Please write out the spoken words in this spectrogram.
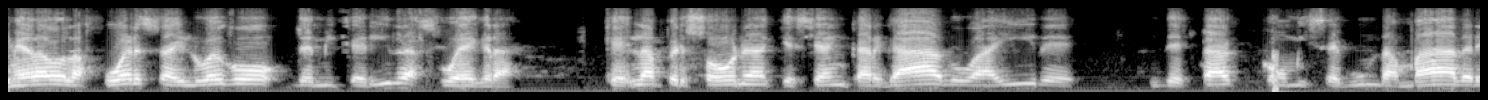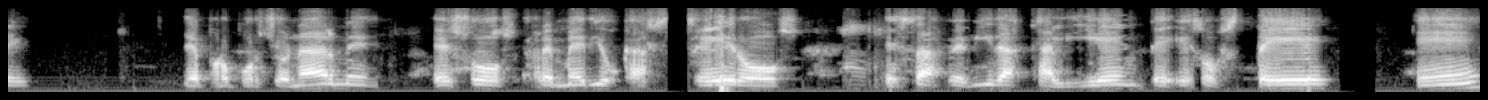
me ha dado la fuerza y luego de mi querida suegra, que es la persona que se ha encargado ahí de, estar con mi segunda madre, de proporcionarme esos remedios caseros, esas bebidas calientes, esos té, ¿eh?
